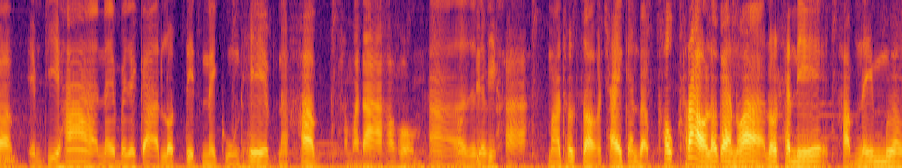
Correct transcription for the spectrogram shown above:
กับ MG5 ในบรรยากาศรถติดในกรุงเทพนะครับ ธรรมดาครับผมอ่าเราจะซิได้ตี้คาร์มาทดสอบใช้กันแบบคร่าวๆแล้วกันว่ารถคันนี้ขับในเมือง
